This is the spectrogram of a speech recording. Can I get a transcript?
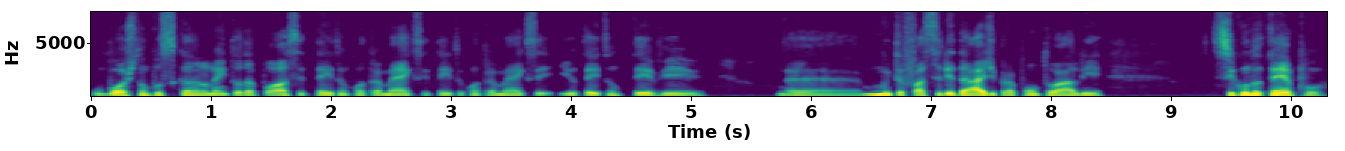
o Boston buscando, né, em toda a posse, Tatum contra Maxi, Tatum contra Maxi, e o Tatum teve é, muita facilidade para pontuar ali. Segundo tempo,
